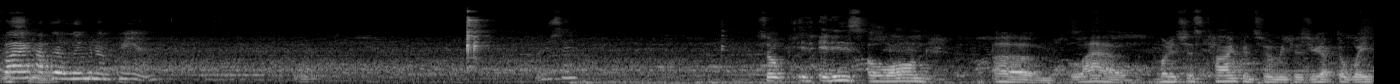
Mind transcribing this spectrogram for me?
why I have the aluminum pan. What'd you say? So it, it is a long um, lab, but it's just time consuming because you have to wait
